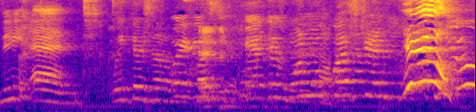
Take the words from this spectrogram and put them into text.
The end. Wait, there's a Wait, question. And there's one more question. You! Yes.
